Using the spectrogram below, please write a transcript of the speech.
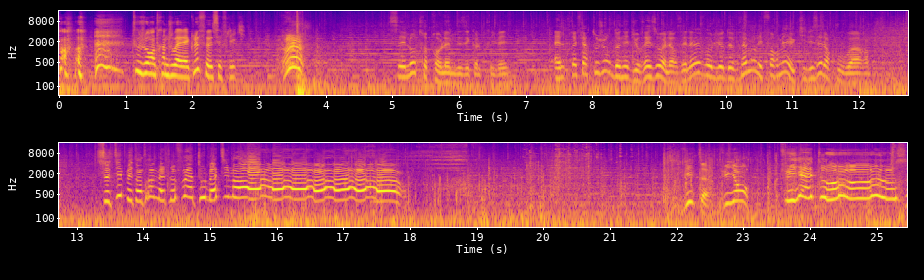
Toujours en train de jouer avec le feu, ces flics. C'est l'autre problème des écoles privées. Elles préfèrent toujours donner du réseau à leurs élèves au lieu de vraiment les former à utiliser leurs pouvoirs. Ce type est en train de mettre le feu à tout le bâtiment! Vite, fuyons! Fuyez tous!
